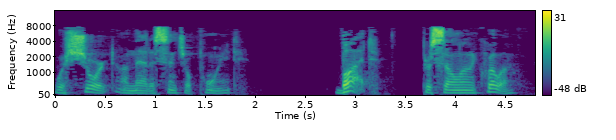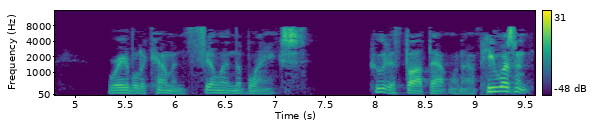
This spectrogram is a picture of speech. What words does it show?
was short on that essential point. But Priscilla and Aquila were able to come and fill in the blanks. Who'd have thought that one up? He wasn't,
